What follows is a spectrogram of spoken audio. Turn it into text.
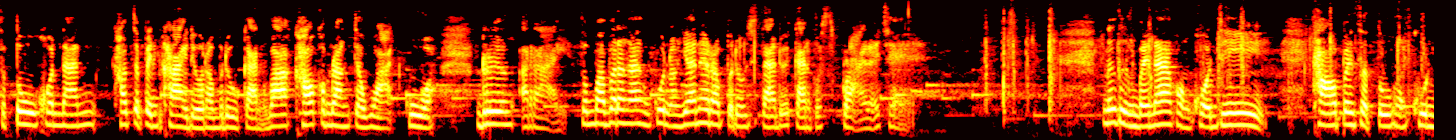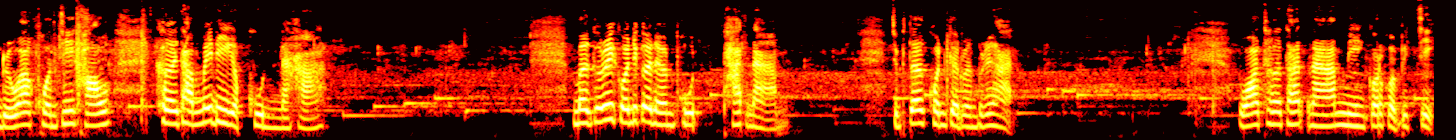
ศัตรูคนนั้นเขาจะเป็นใครเดี๋ยวเรามาดูกันว่าเขากำลังจะหวาดกลัวเรื่องอะไร สมบัติพลังงานของคุณอนุญาตให้เราเปิดดวงชะตาด้วยการกด subscribe และแชร์ นึกถึงใบหน้าของคนที่เขาเป็นศัตรูของคุณหรือว่าคนที่เขาเคยทำไม่ดีกับคุณนะคะเมอร์คิวรีคนที่เกิดในวันพุธธาตุน้ำจูปิเตอร์คนเกิดวันพฤหัสวอเตอร์ธาตุน้ำมีนกรกฎพิจิก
